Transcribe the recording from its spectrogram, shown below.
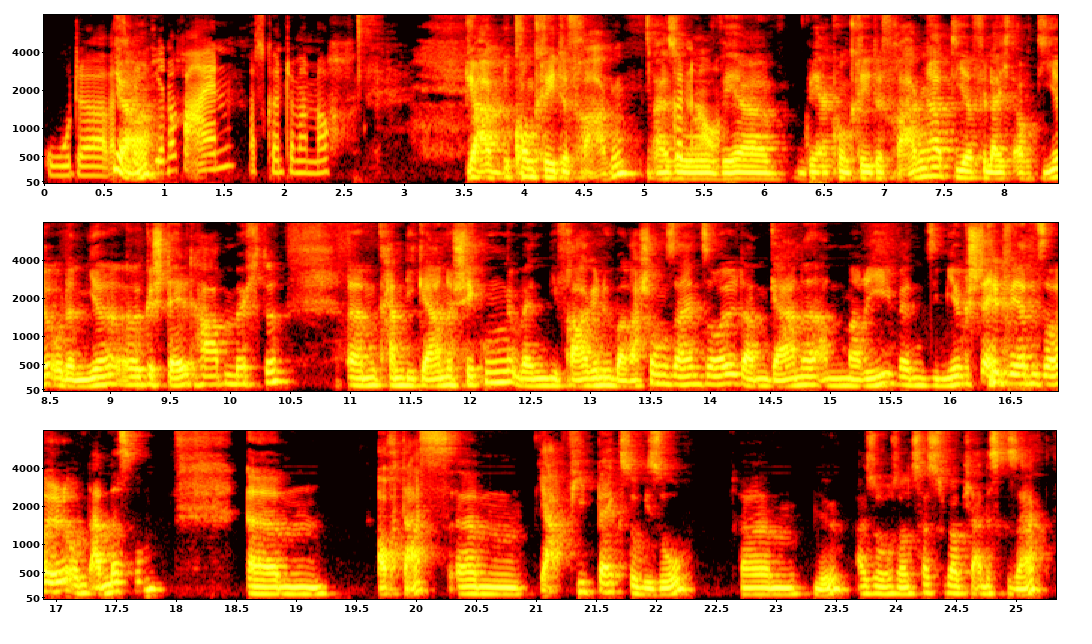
Oder was ja. fällt dir noch ein? Was könnte man noch? Ja, konkrete Fragen. Also genau. wer, wer konkrete Fragen hat, die er vielleicht auch dir oder mir äh, gestellt haben möchte, ähm, kann die gerne schicken. Wenn die Frage eine Überraschung sein soll, dann gerne an Marie, wenn sie mir gestellt werden soll und andersrum. Ähm, auch das, ähm, ja, Feedback sowieso. Ähm, nö, also sonst hast du, glaube ich, alles gesagt.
